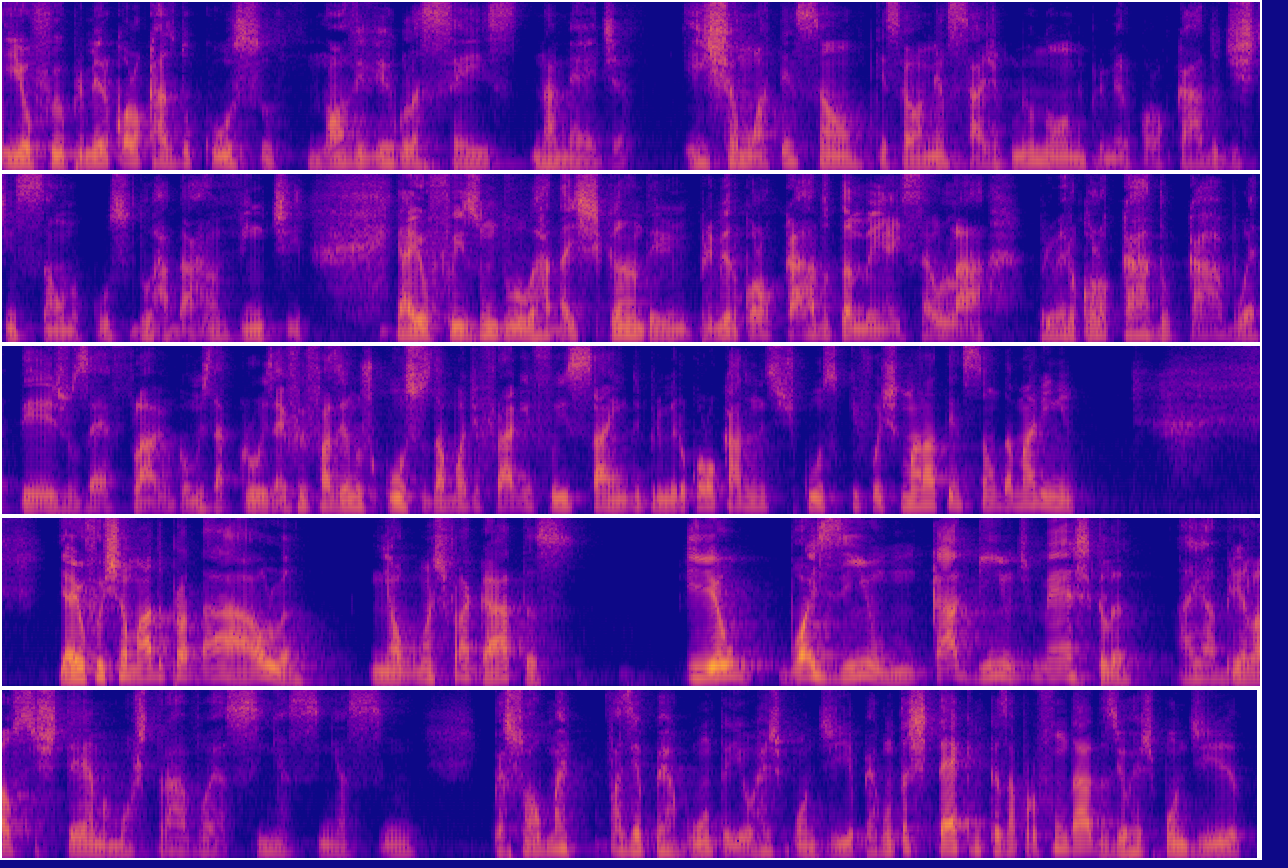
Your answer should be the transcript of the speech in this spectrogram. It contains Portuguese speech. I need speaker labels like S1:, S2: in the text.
S1: E eu fui o primeiro colocado do curso, 9,6 na média. E chamou a atenção, porque saiu uma mensagem com meu nome, primeiro colocado, distinção no curso do Radar 20. E aí eu fiz um do Radar Scanter, primeiro colocado também, aí saiu lá, primeiro colocado, Cabo, ET, José Flávio Gomes da Cruz. Aí fui fazendo os cursos da Modfrag e fui saindo em primeiro colocado nesses cursos, que foi chamar a atenção da Marinha. E aí eu fui chamado para dar aula em algumas fragatas. E eu, boizinho, um cabinho de mescla, Aí abria lá o sistema, mostrava, assim, assim, assim. O pessoal mais fazia pergunta e eu respondia, perguntas técnicas aprofundadas e eu respondia.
